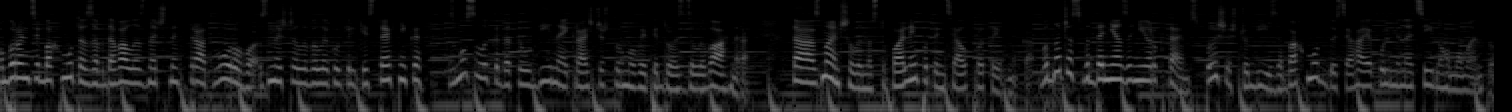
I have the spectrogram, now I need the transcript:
Оборонці Бахмута завдавали значних втрат ворогу, знищили велику кількість техніки, змусили кидати у бій найкращі штурмові підрозділи Вагнера та зменшили наступальний потенціал противника. Водночас видання The New York Times пише, що бій за Бахмут досягає кульмінаційного моменту.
